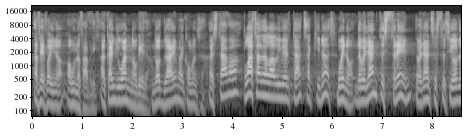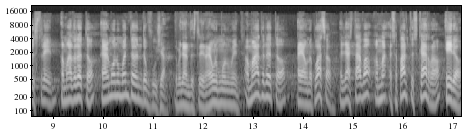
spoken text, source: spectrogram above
a fer feina a una fàbrica, a Can Joan Noguera. 12 anys vaig començar. Estava Plaça de la Libertat, saps quin és? Bueno, davallant el tren, davallant l'estació del tren, a mà dreta, hi ha el monument d'en Fuixà, davallant el tren, hi ha un monument. A mà dreta ha una plaça. Allà estava, a la part esquerra, era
